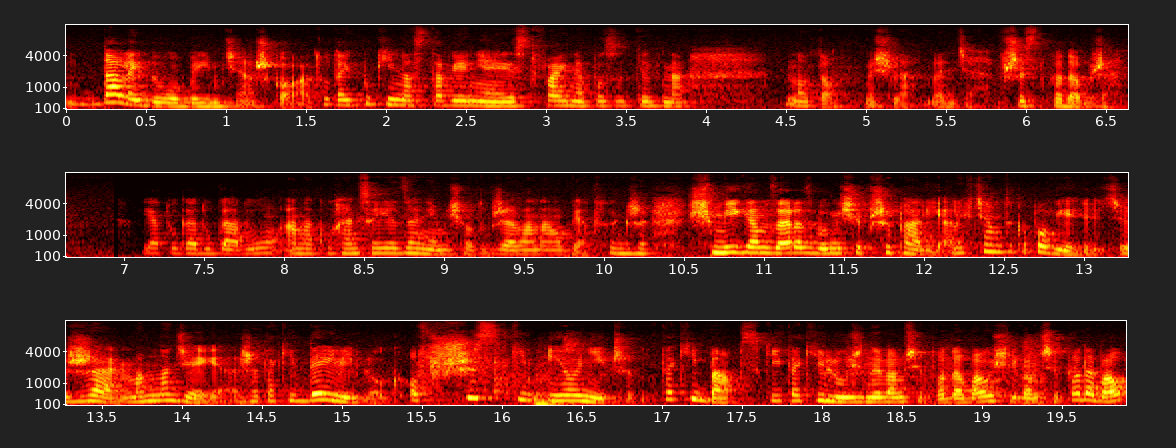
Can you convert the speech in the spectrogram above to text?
dalej byłoby im ciężko. A tutaj, póki nastawienie jest fajne, pozytywne, no to myślę, będzie wszystko dobrze. Ja tu gadu gadu, a na kuchence jedzenie mi się odgrzewa na obiad, także śmigam zaraz, bo mi się przypali, ale chciałam tylko powiedzieć, że mam nadzieję, że taki daily vlog o wszystkim i o niczym, taki babski, taki luźny Wam się podobał. Jeśli Wam się podobał,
